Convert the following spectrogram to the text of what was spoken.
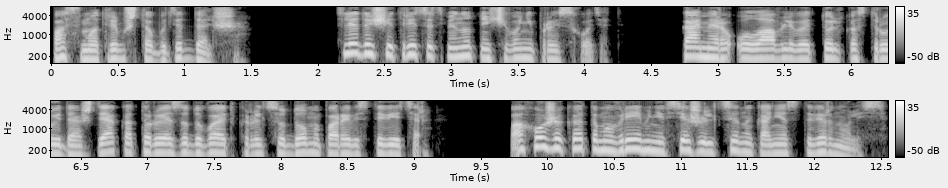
Посмотрим, что будет дальше. Следующие 30 минут ничего не происходит. Камера улавливает только струи дождя, которые задувают к крыльцу дома порывистый ветер. Похоже, к этому времени все жильцы наконец-то вернулись.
